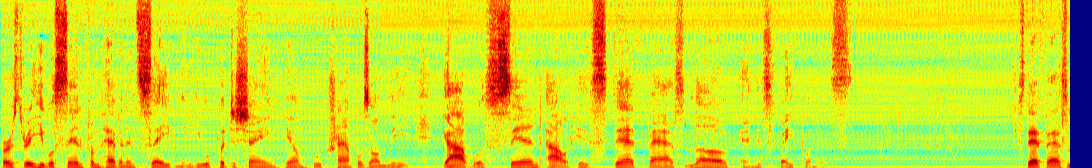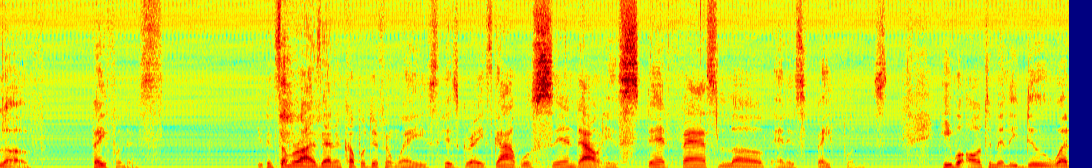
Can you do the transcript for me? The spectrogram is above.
Verse 3 He will send from heaven and save me. He will put to shame him who tramples on me. God will send out his steadfast love and his faithfulness. Steadfast love, faithfulness. You can summarize that in a couple different ways. His grace. God will send out his steadfast love and his faithfulness he will ultimately do what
